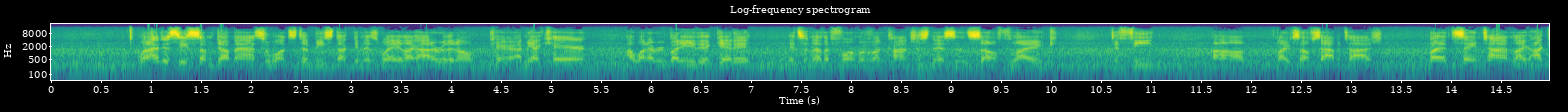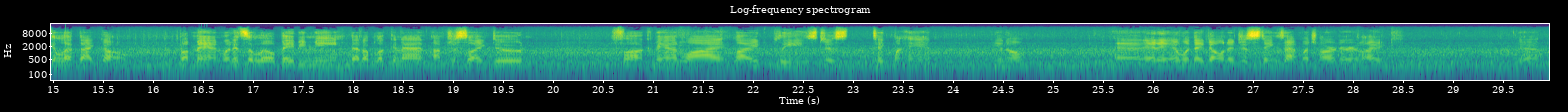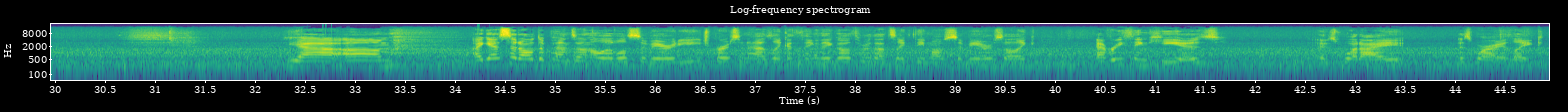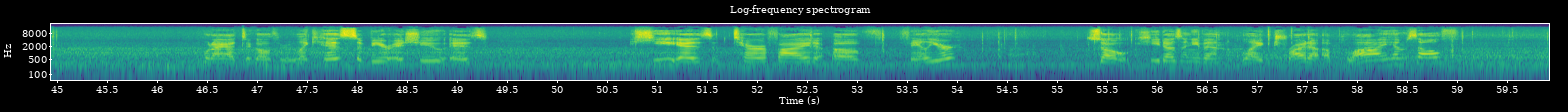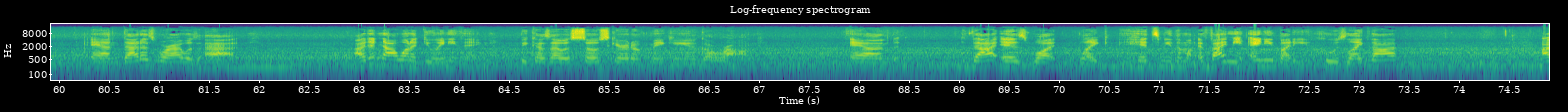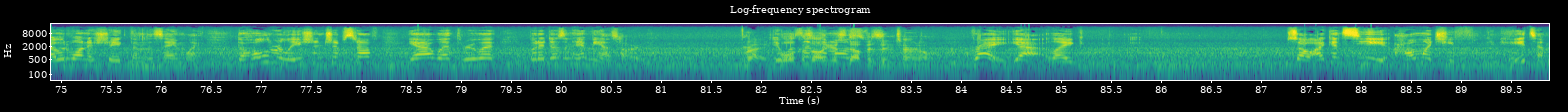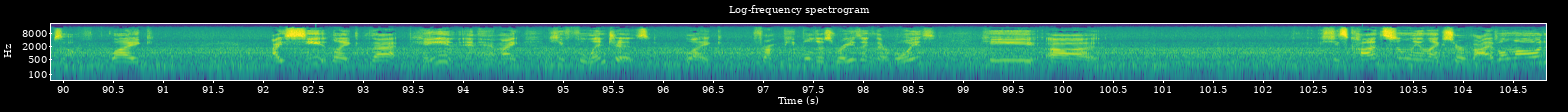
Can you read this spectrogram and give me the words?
When I just see some dumbass who wants to be stuck in his way, like I really don't care. I mean, I care. I want everybody to get it. It's another form of unconsciousness and self like defeat, um, like self sabotage. But at the same time, like I can let that go. But man, when it's a little baby me that I'm looking at, I'm just like, dude, fuck, man, why? Like, please, just take my hand, you know. And and, it, and when they don't, it just stings that much harder. Like, yeah. Yeah, um, I guess it all depends on the level of severity. Each person has like a thing they go through that's like the most severe. So like everything he is is what I is where I like what I had to go through. Like his severe issue is he is terrified of failure. So he doesn't even like try to apply himself. And that is where I was at. I did not want to do anything because I was so scared of making it go wrong. and that is what like hits me the most. If I meet anybody who's like that, I would want to shake them the same way. The whole relationship stuff, yeah, I went through it, but it doesn't hit me as hard. Right. It well, because all your most- stuff is internal. Right, yeah, like so I can see how much he fucking hates himself. Like I see like that pain in him. I he flinches like from people just raising their voice. He uh he's constantly in like survival mode,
